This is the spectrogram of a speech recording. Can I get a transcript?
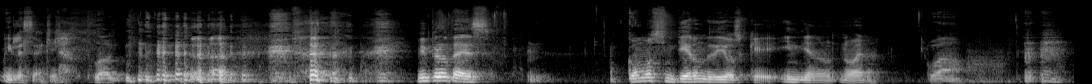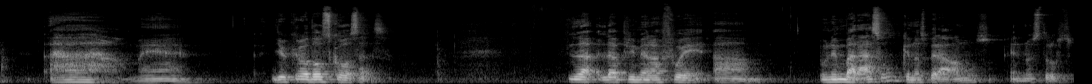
Iglesia, claro. Plug. Mi pregunta es, ¿cómo sintieron de Dios que India no, no era? Wow. Ah, man. Yo creo dos cosas. La, la primera fue um, un embarazo que no esperábamos en nuestros...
